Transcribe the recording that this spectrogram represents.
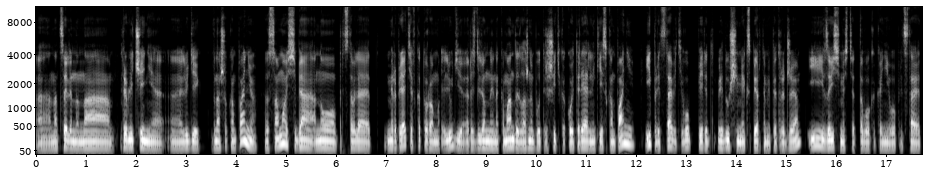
нацелено на привлечение э, людей в нашу компанию. Само себя оно представляет мероприятие, в котором люди, разделенные на команды, должны будут решить какой-то реальный кейс компании, и представить его перед ведущими экспертами Петра И в зависимости от того, как они его представят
